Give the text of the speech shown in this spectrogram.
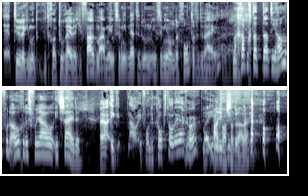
eh, tuurlijk, je moet het gewoon toegeven dat je fout maakt. Maar je hoeft er niet net te doen... Je hoeft er niet onder de grond te verdwijnen. Maar grappig dat, dat die handen voor de ogen dus voor jou iets zeiden. Maar ja, ik... Nou, ik vond die kopstoot erg hoor. Maar Hard was dat wel, hè?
